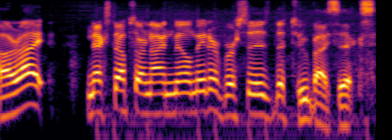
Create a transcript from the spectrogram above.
All right, next up's our nine millimeter versus the two by six.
